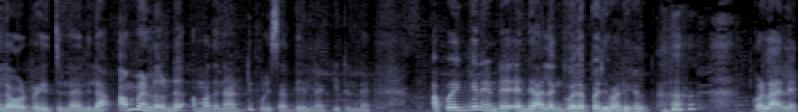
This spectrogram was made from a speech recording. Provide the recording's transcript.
നല്ല ഓർഡർ ചെയ്തിട്ടുണ്ടായിരുന്നില്ല. അമ്മ ഉള്ളതുകൊണ്ട് അമ്മ തന്നെ അടിപൊളി സദ്യ ഉണ്ടാക്കിയിട്ടുണ്ട്. അപ്പോൾ എങ്ങനെയുണ്ട് എന്റെ അലങ്കോല പരിപാടികൾ? കൊള്ളാം അല്ലേ?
